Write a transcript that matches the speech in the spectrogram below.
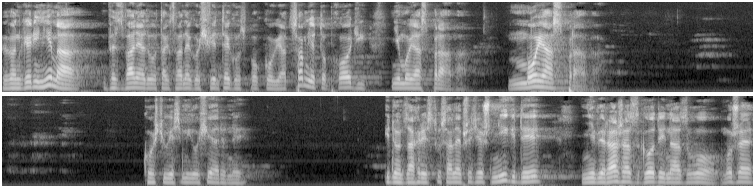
W Ewangelii nie ma wezwania do tak zwanego świętego spokoju. A co mnie to obchodzi? Nie moja sprawa. Moja sprawa. Kościół jest miłosierny, idąc za Chrystusa, ale przecież nigdy nie wyraża zgody na zło. Może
